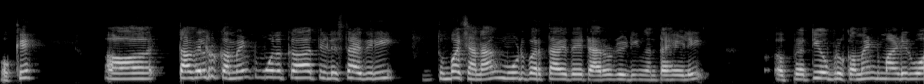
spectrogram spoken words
ಓಕೆ ತಾವೆಲ್ಲರೂ ಕಮೆಂಟ್ ಮೂಲಕ ತಿಳಿಸ್ತಾ ಇದ್ದೀರಿ. ತುಂಬ ಚೆನ್ನಾಗಿ ಮೂಡ್ ಬರ್ತಾ ಇದೆ ಟ್ಯಾರೋ ರೀಡಿಂಗ್ ಅಂತ ಹೇಳಿ. ಪ್ರತಿಯೊಬ್ಬರು ಕಮೆಂಟ್ ಮಾಡಿರುವ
